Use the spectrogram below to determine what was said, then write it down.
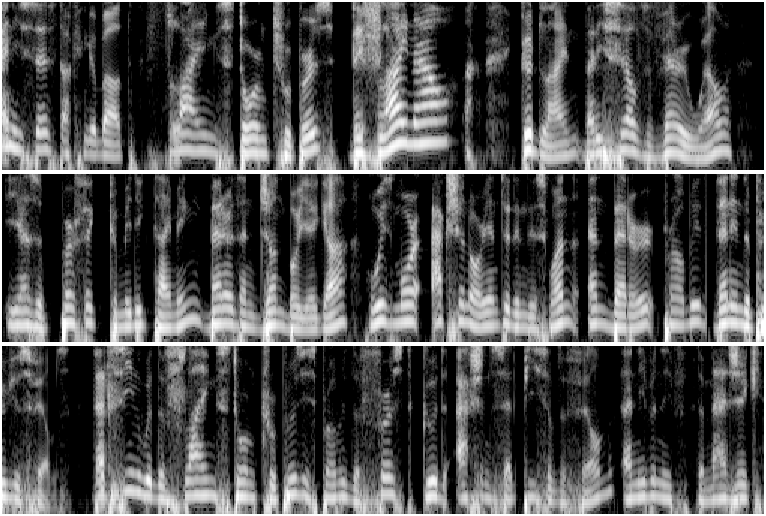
And he says, talking about flying stormtroopers, they fly now? Good line that he sells very well. He has a perfect comedic timing, better than John Boyega, who is more action oriented in this one and better, probably, than in the previous films. That scene with the flying stormtroopers is probably the first good action set piece of the film, and even if the magic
